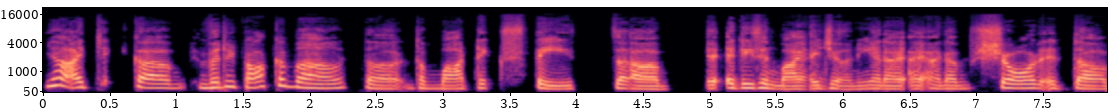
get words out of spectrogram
Yeah, I think um, when you talk about the the Martech space, uh, at least in my journey, and I, I and I'm sure it uh,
